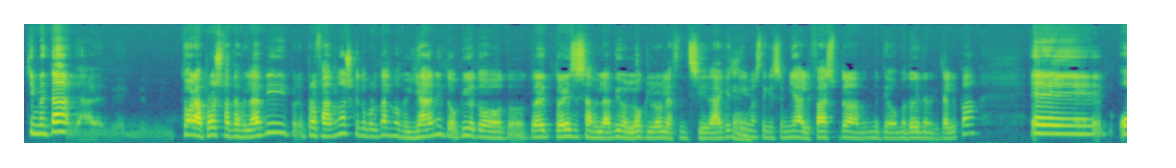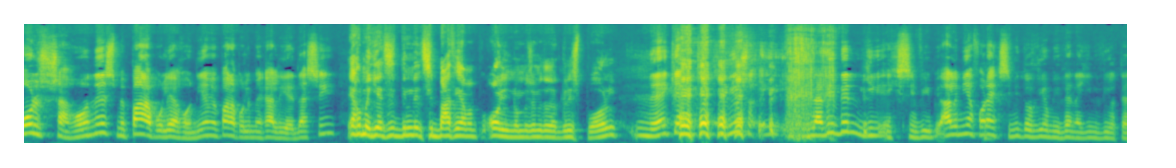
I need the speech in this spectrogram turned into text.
Και μετά, τώρα πρόσφατα δηλαδή, προφανώς και το πρωτάθλημα του Γιάννη, το οποίο το, το, το, το έζησα δηλαδή ολόκληρο όλη αυτή τη σειρά, γιατί yeah. είμαστε και σε μια άλλη φάση τώρα με το, με το ίντερνετ κτλ. Ε, Όλους τους αγώνες με πάρα πολύ αγωνία, με πάρα πολύ μεγάλη ένταση. Έχουμε και έτσι την συμπάθεια όλοι νομίζω με τον Chris Paul. Ναι, και, και κυρίως. δηλαδή δεν έχει συμβεί. Άλλη μια φορά έχει συμβεί το 2-0 να γίνει 2-4.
